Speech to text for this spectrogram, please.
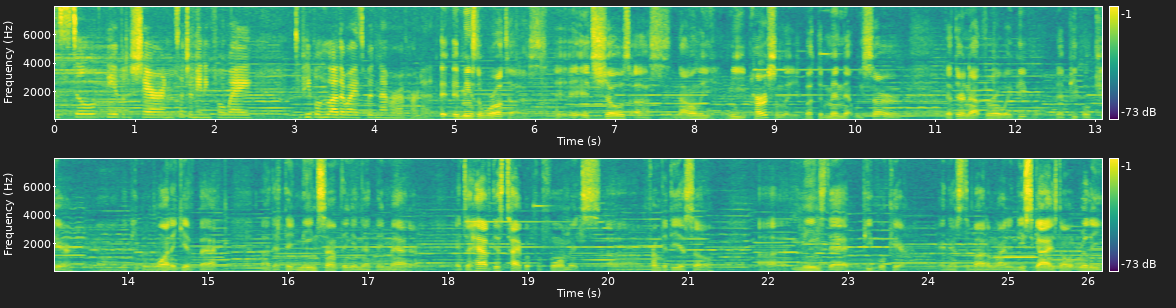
to still be able to share in such a meaningful way to people who otherwise would never have heard it. It, it means the world to us. It, it shows us, not only me personally, but the men that we serve, that they're not throwaway people, that people care, uh, that people want to give back, uh, that they mean something and that they matter. And to have this type of performance uh, from the DSO uh, means that people care. And that's the bottom line. And these guys don't really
